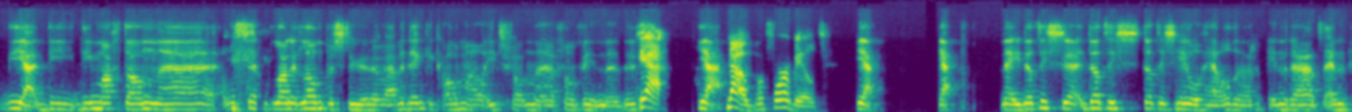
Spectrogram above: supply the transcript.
die, ja, die, die mag dan uh, ontzettend lang het land besturen, waar we denk ik allemaal iets van, van vinden. Dus, ja. ja, nou bijvoorbeeld. Ja, ja. Nee, dat is, uh, dat, is, dat is heel helder, inderdaad. En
